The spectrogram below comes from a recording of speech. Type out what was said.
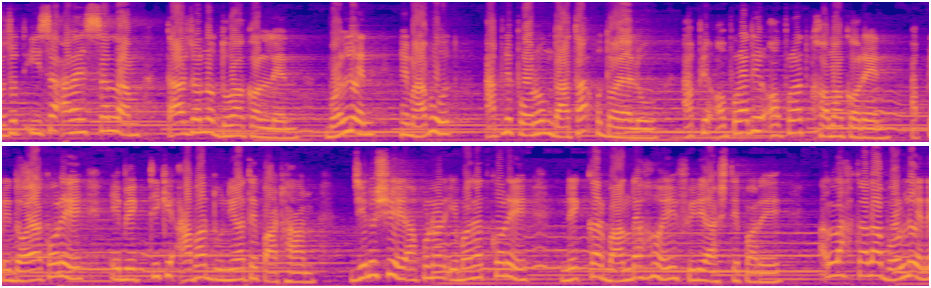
হজরত ঈসা আলাইসাল্লাম তার জন্য দোয়া করলেন, বললেন, হে মাবুদ আপনি পরম দাতা ও দয়ালু। আপনি অপরাধীর অপরাধ ক্ষমা করেন। আপনি দয়া করে এই ব্যক্তিকে আবার দুনিয়াতে পাঠান, যেন সে আপনার ইবাদত করে নেককার বান্দা হয়ে ফিরে আসতে পারে। আল্লাহ তালা বললেন,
